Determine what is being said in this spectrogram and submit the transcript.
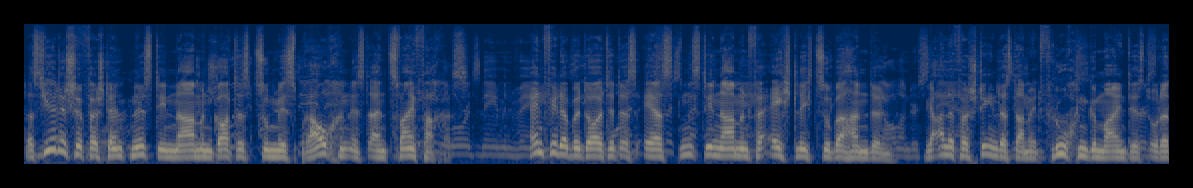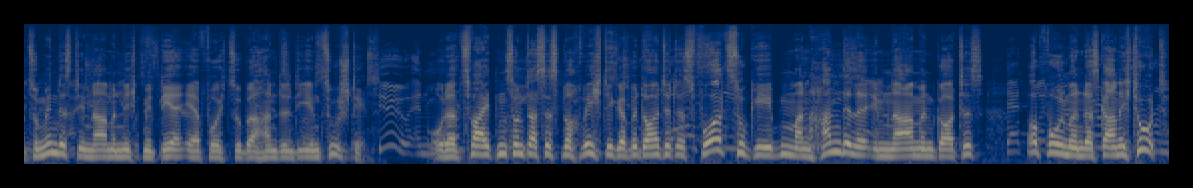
Das jüdische Verständnis, den Namen Gottes zu missbrauchen, ist ein zweifaches. Entweder bedeutet es erstens, den Namen verächtlich zu behandeln. Wir alle verstehen, dass damit Fluchen gemeint ist oder zumindest den Namen nicht mit der Ehrfurcht zu behandeln, die ihm zusteht. Oder zweitens, und das ist noch wichtiger, bedeutet es vorzugeben, man handele im Namen Gottes, obwohl man das gar nicht tut.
